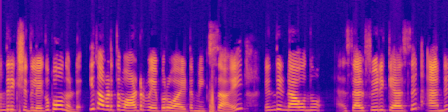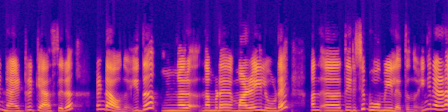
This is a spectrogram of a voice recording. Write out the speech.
അന്തരീക്ഷത്തിലേക്ക് പോകുന്നുണ്ട്. ഇത് അവിടുത്തെ വാട്ടർ വേപ്പറുമായിട്ട് മിക്സായി എന്തുണ്ടാവുന്നു? Sulphuric acid and nitric acid ഉണ്ടാവുന്നു. ഇത് നമ്മുടെ മഴയിലൂടെ തിരിച്ച് ഭൂമിയിലെത്തുന്നു. ഇങ്ങനെയാണ്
